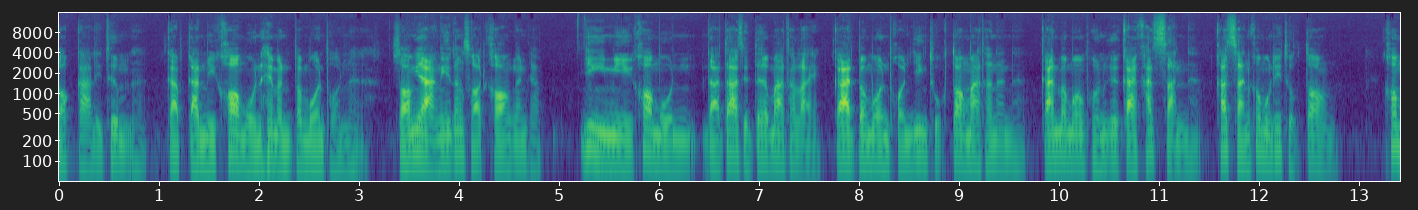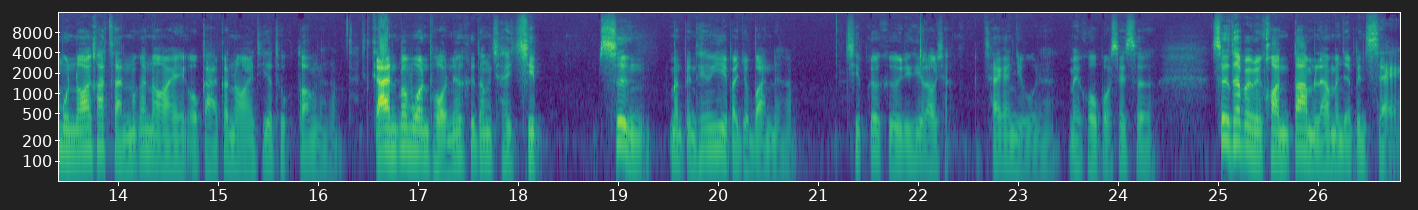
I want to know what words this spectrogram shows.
ล็อกการิทึมนะกับการมีข้อมูลให้มันประมวลผลนะสองอย่างนี้ต้องสอดคล้องกันครับ ยิ่งมีข้อมูล Data Center มากเท่าไหร่ การประมวลผลยิ่งถูกต้องมากเท่านั้นฮะการประมวลผลคือการคัดสรรคัดสรรข้อมูลที่ถูกต้องข้อมูลน้อยคัดสรรมันก็น้อยโอกาสก็น้อยที่จะถูกต้องนะครับ การประมวลผลก็คือต้องใช้ชิป ซึ่งมันเป็นเทคโนโลยีปัจจุบันนะครับ ชิปก็คือที่เราใช้กันอยู่นะไมโครโปรเซสเซอร์ซึ่งถ้าไปเป็นควอนตัมแล้วมันจะเป็นแสง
